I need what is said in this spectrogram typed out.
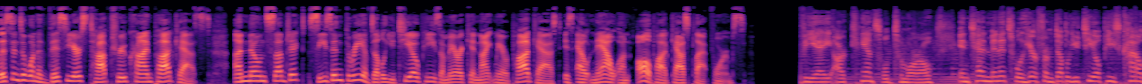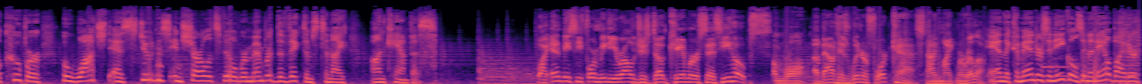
Listen to one of this year's top true crime podcasts. Unknown Subject, Season 3 of WTOP's American Nightmare podcast is out now on all podcast platforms. VA are canceled tomorrow. In 10 minutes, we'll hear from WTOP's Kyle Cooper, who watched as students in Charlottesville remembered the victims tonight on campus. Why NBC4 meteorologist Doug Kammerer says he hopes I'm wrong about his winter forecast. I'm Mike Murillo. And the Commanders and Eagles in a nail biter.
